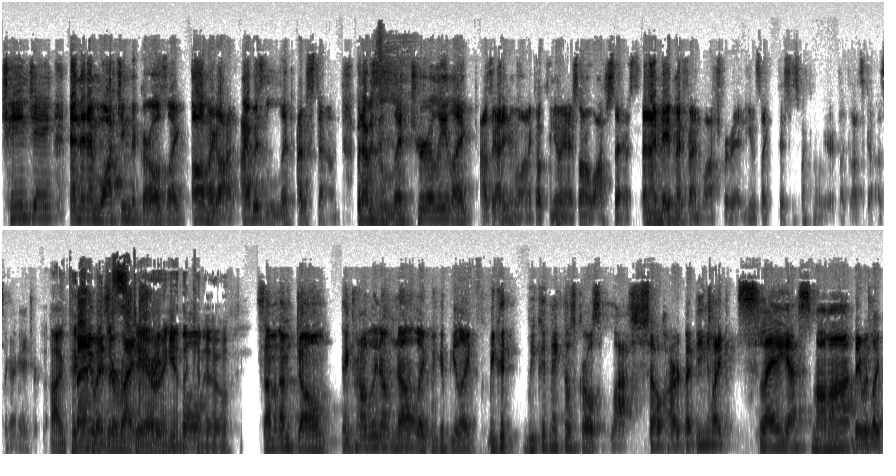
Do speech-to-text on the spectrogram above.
changing. And then i'm watching the girls like oh my god i was lit i was stoned. But i was literally like i was like i didn't even want to go canoeing i just want to watch this. And i made my friend watch for it and he was like this is fucking weird. Like let's go. I was like okay sure. I'm picturing anyways, just you're right. staring in the canoe. Some of them don't they probably don't know like we could be like we could we could make those girls laugh so hard by being like slay yes mama they would like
